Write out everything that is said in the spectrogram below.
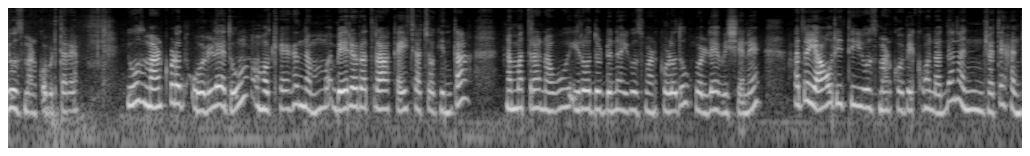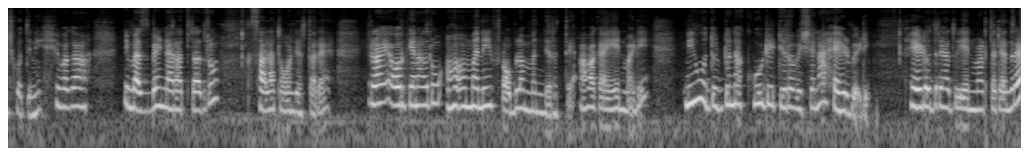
ಯೂಸ್ ಮಾಡ್ಕೊಬಿಡ್ತಾರೆ. ಯೂಸ್ ಮಾಡ್ಕೊಡೋದು ಒಳ್ಳೆಯದು ಓಕೆ ನಮ್ಮ ಬೇರೆಯವ್ರ ಹತ್ರ ಕೈ ಚಾಚೋಕ್ಕಿಂತ ನಮ್ಮ ಹತ್ರ ನಾವು ಇರೋ ದುಡ್ಡನ್ನು ಯೂಸ್ ಮಾಡ್ಕೊಳ್ಳೋದು ಒಳ್ಳೆಯ ವಿಷಯನೇ. ಆದರೆ ಯಾವ ರೀತಿ ಯೂಸ್ ಮಾಡ್ಕೋಬೇಕು ಅನ್ನೋದನ್ನ ನನ್ನ ಜೊತೆ ಹಂಚ್ಕೋತೀನಿ. ಇವಾಗ ನಿಮ್ಮ ಹಸ್ಬೆಂಡ್ ಯಾರ ಹತ್ರ ಆದರೂ ಸಾಲ ತೊಗೊಂಡಿರ್ತಾರೆ. ಇಲ್ಲ, ಅವ್ರಿಗೇನಾದರೂ ಮನಿ ಪ್ರಾಬ್ಲಮ್ ಬಂದಿರುತ್ತೆ. ಆವಾಗ ಏನು ಮಾಡಿ, ನೀವು ದುಡ್ಡನ್ನ ಕೂಡಿಟ್ಟಿರೋ ವಿಷಯನ ಹೇಳಬೇಡಿ. ಹೇಳಿದ್ರೆ ಅದು ಏನು ಮಾಡ್ತಾರೆ ಅಂದರೆ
